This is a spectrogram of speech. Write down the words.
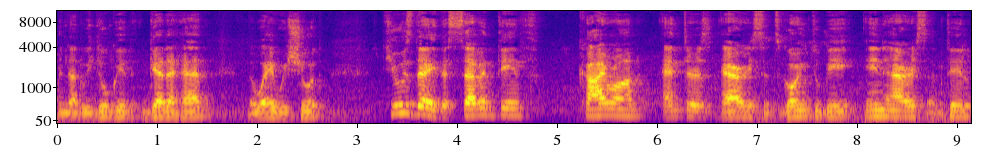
and that we do get, get ahead the way we should. Tuesday, the 17th, Chiron enters Aries. It's going to be in Aries until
